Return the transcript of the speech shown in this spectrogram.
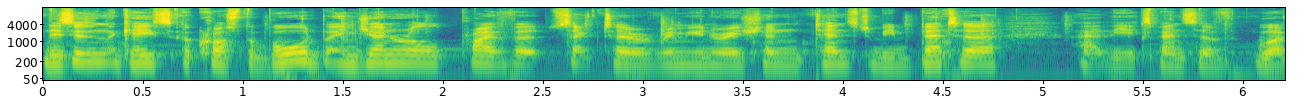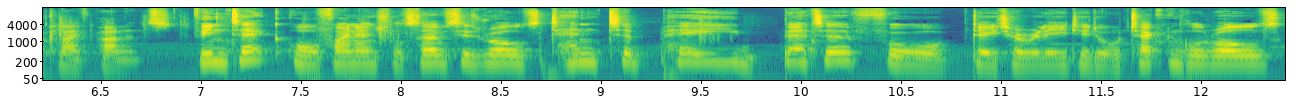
This isn't the case across the board, but in general, private sector remuneration tends to be better at the expense of work-life balance. FinTech or financial services roles tend to pay better for data-related or technical roles,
